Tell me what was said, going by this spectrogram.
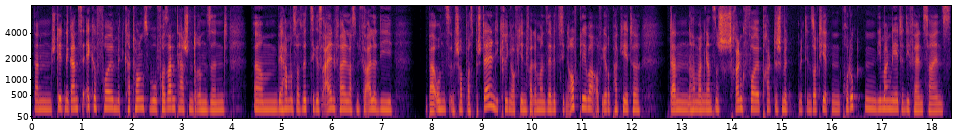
dann steht eine ganze Ecke voll mit Kartons, wo Versandtaschen drin sind. Ähm, wir haben uns was Witziges einfallen lassen für alle, die bei uns im Shop was bestellen. Die kriegen auf jeden Fall immer einen sehr witzigen Aufkleber auf ihre Pakete. Dann haben wir einen ganzen Schrank voll praktisch mit, mit den sortierten Produkten, die Magnete, die Fansigns,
